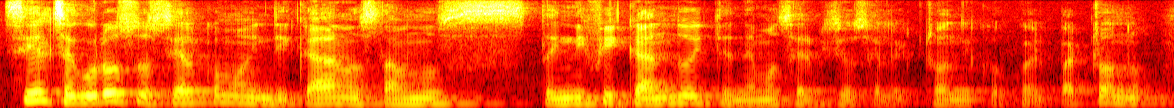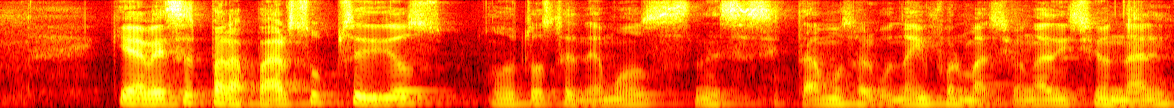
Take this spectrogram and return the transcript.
Sí, el Seguro Social, como indicaba, nos estamos tecnificando y tenemos servicios electrónicos con el patrono, que a veces para pagar subsidios nosotros tenemos, necesitamos alguna información adicional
